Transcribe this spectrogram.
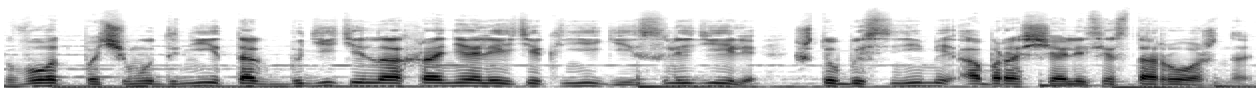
Вот почему дни так бдительно охраняли эти книги и следили, чтобы с ними обращались осторожно.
